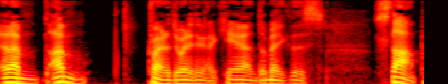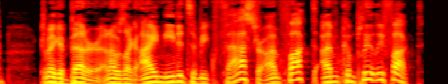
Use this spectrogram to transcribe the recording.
I'm, I'm trying to do anything I can to make this stop, to make it better. And I was like, I need it to be faster. I'm fucked. I'm completely fucked.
